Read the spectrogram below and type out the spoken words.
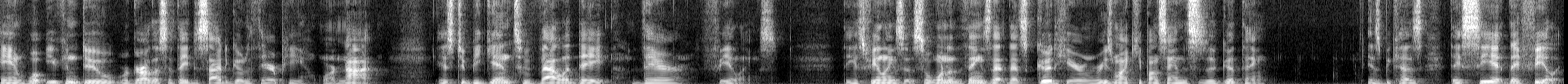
And what you can do, regardless if they decide to go to therapy or not, is to begin to validate their feelings. these feelings. So one of the things that that's good here, and the reason why I keep on saying this is a good thing, is because they see it, they feel it,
